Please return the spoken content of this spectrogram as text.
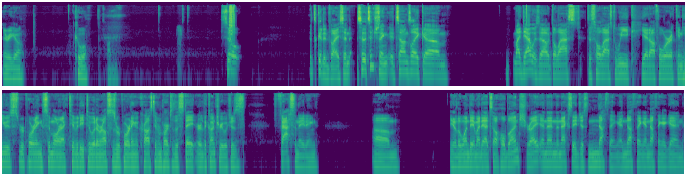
There we go. Cool. So that's good advice. And so it's interesting. It sounds like um my dad was out the last this whole last week. He had off of work and he was reporting similar activity to whatever else is reporting across different parts of the state or the country, which is fascinating. Um you know, the one day my dad saw a whole bunch, right? And then the next day just nothing and nothing and nothing again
